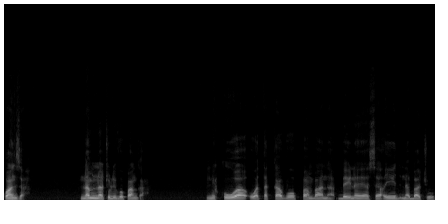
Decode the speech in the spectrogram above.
Kwanza, namna tulivyopanga ni kuwa watakavyopambana baina ya Said na Bachu,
